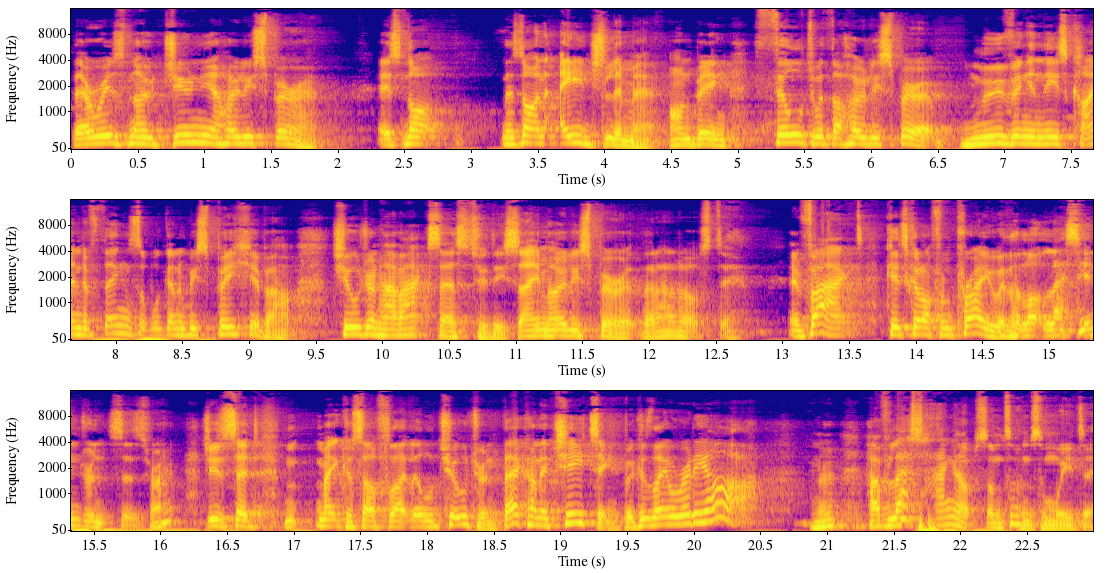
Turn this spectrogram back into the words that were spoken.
There is no junior Holy Spirit. It's not, there's not an age limit on being filled with the Holy Spirit, moving in these kind of things that we're going to be speaking about. Children have access to the same Holy Spirit that adults do. In fact, kids can often pray with a lot less hindrances, right? Jesus said, make yourself like little children. They're kind of cheating because they already are. You know? Have less hang ups sometimes than we do.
